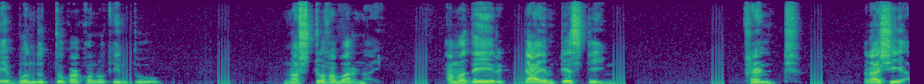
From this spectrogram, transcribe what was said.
এ বন্ধুত্ব কখনো কিন্তু নষ্ট হবার নয় আমাদের টাইম টেস্টিং ফ্রেন্ড রাশিয়া।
